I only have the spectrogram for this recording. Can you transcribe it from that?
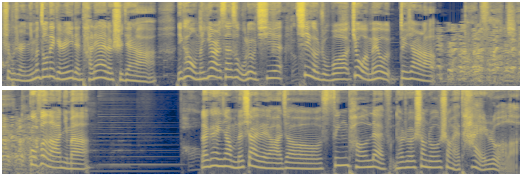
是不是？你们总得给人一点谈恋爱的时间啊！你看我们一二三四五六七七个主播，就我没有对象了，过分了啊！你们来看一下我们的下一位啊，叫 Simple Life，他说上周上海太热了，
